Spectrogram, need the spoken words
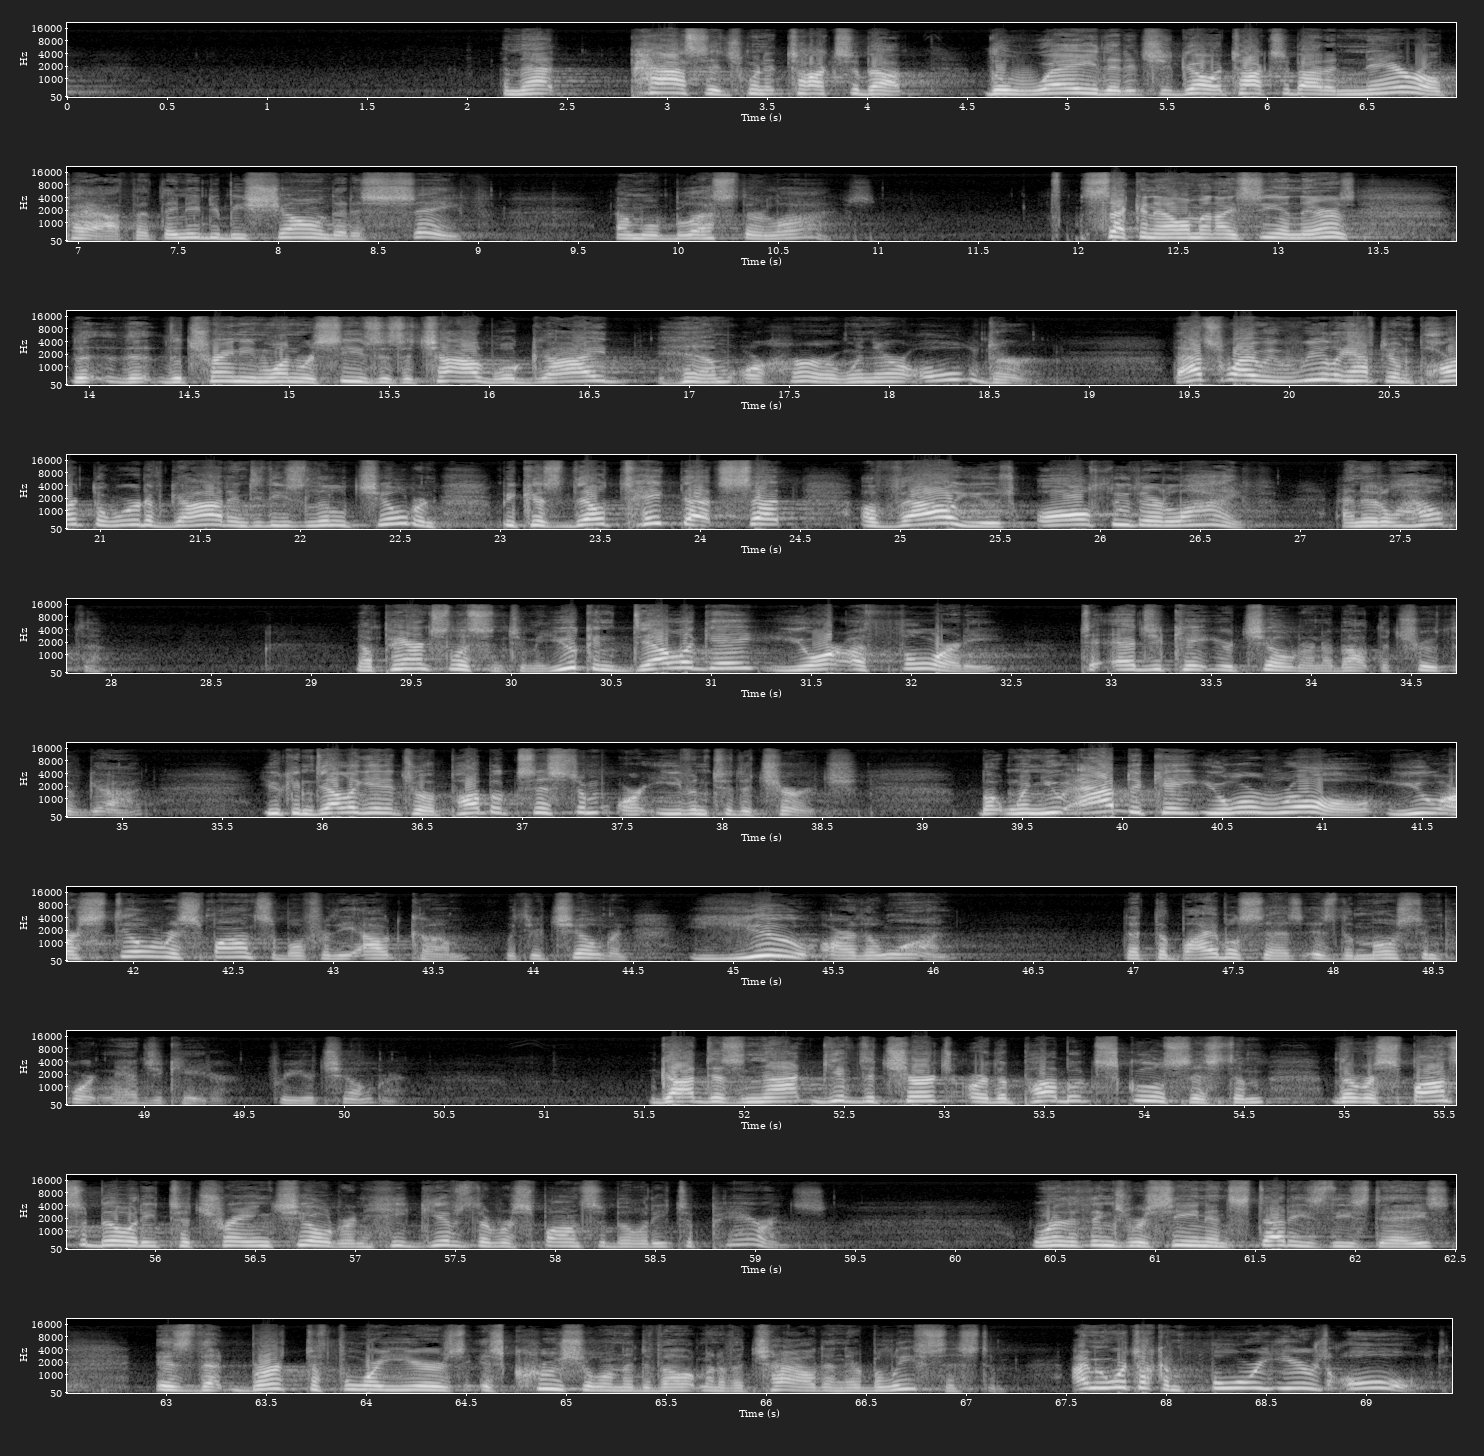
And that passage, when it talks about the way that it should go, it talks about a narrow path that they need to be shown that is safe and will bless their lives. Second element I see in there is the, the, the training one receives as a child will guide him or her when they're older. That's why we really have to impart the Word of God into these little children because they'll take that set of values all through their life and it'll help them. Now, parents, listen to me. You can delegate your authority to educate your children about the truth of God. You can delegate it to a public system or even to the church. But when you abdicate your role, you are still responsible for the outcome with your children. You are the one that the Bible says is the most important educator for your children. God does not give the church or the public school system the responsibility to train children, He gives the responsibility to parents. One of the things we're seeing in studies these days is that birth to four years is crucial in the development of a child and their belief system. I mean, we're talking four years old.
